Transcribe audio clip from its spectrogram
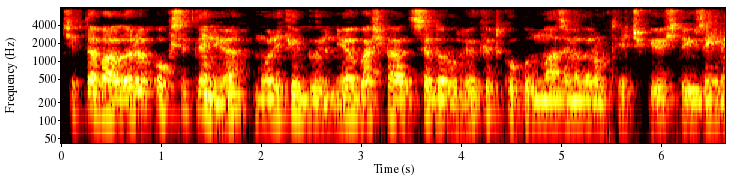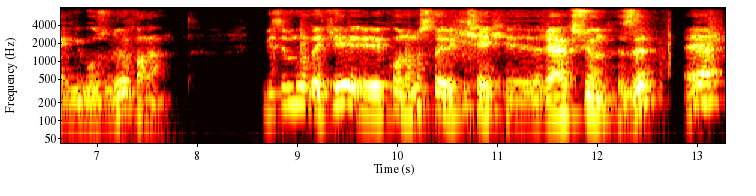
çifte bağları oksitleniyor, molekül bölünüyor, başka hadiseler oluyor, kötü kokulu malzemeler ortaya çıkıyor, işte yüzey rengi bozuluyor falan. Bizim buradaki e, konumuz tabii ki şey, e, reaksiyon hızı. Eğer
